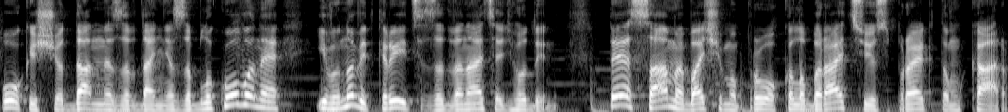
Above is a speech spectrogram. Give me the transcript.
поки що дане завдання заблоковане, і воно відкриється за 12 годин. Те саме бачимо про колаборацію з проектом CAR.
